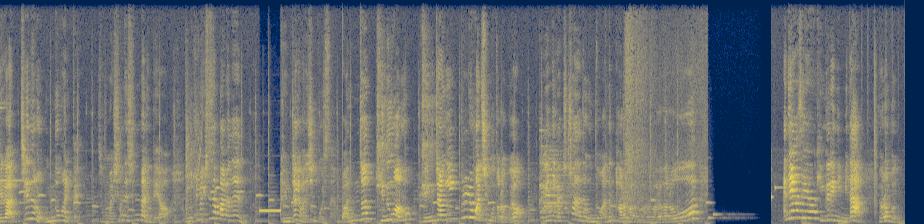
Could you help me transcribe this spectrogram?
제가 찐으로 운동할 때 정말 신는 신발인데요. 요즘에 시장 가면은 굉장히 많이 신고 있어요. 완전 기능화로 굉장히 훌륭한 친구더라고요. 그린이가 추천하는 운동화는 바로 바로 바로 바로 바로 안녕하세요 김그린입니다. 여러분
